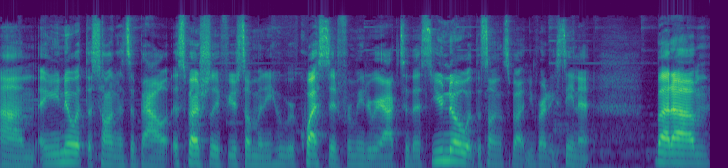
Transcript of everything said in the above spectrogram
Um, and you know what the song is about, especially if you're somebody who requested for me to react to this. You know what the song is about, and you've already seen it. But um,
